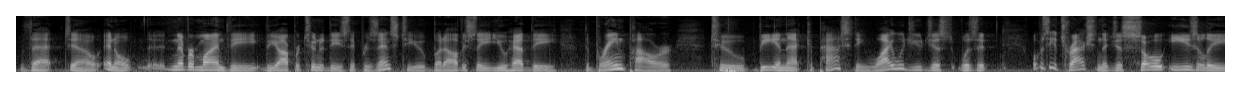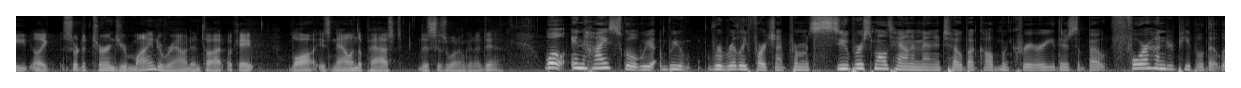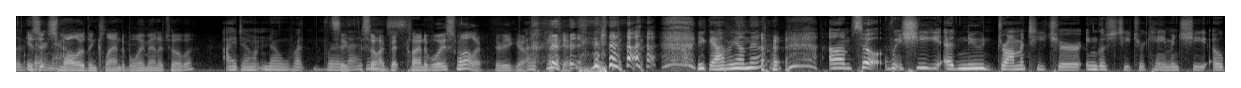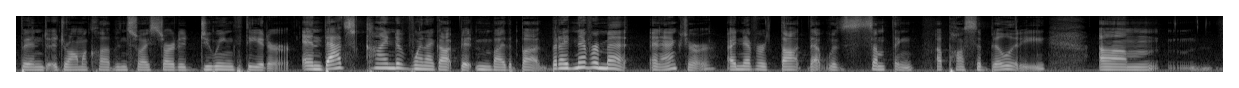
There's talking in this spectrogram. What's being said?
that you know, you know, uh, never mind the the opportunities it presents to you, but obviously you had the the brain power to be in that capacity. Why would you just was it what was the attraction that just so easily like sort of turned your mind around and thought, okay, law is now in the past. This is what I'm going to do. well in high school we, we were really fortunate from a super small town in manitoba called mccreary there's about 400 people that live Is there it now. smaller than Clandeboye, Manitoba? I don't know what where So, that so I is. bet Clandeboye is smaller. There you go. Okay. you got me on that um, so she a new drama teacher english teacher came and she opened a drama club and so i started doing theater and that's kind of when i got bitten by the bug but i'd never met an actor i never thought that was something a possibility um,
